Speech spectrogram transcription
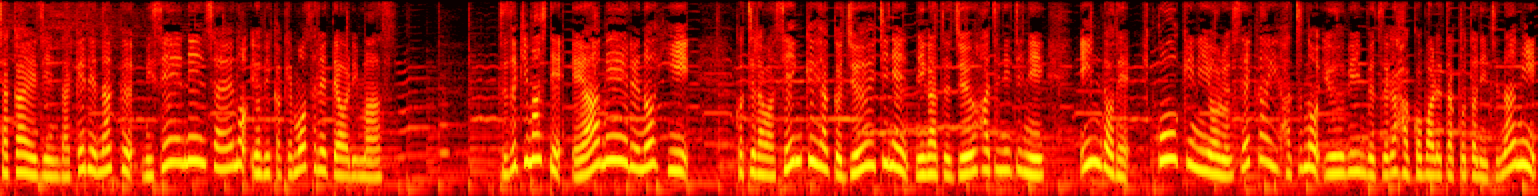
社会人だけでなく未成年者への呼びかけもされております。続きましてエアメールの日。こちらは1911年2月18日にインドで飛行機による世界初の郵便物が運ばれたことにちなみ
